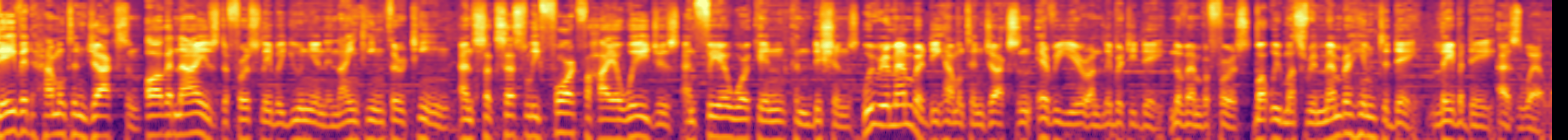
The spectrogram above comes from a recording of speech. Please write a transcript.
David Hamilton Jackson organized the first labor union in 1913 and successfully fought for higher wages and fair working conditions. We remember D. Hamilton Jackson every year on Liberty Day, November 1st, but we must remember him today, Labor Day as well.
